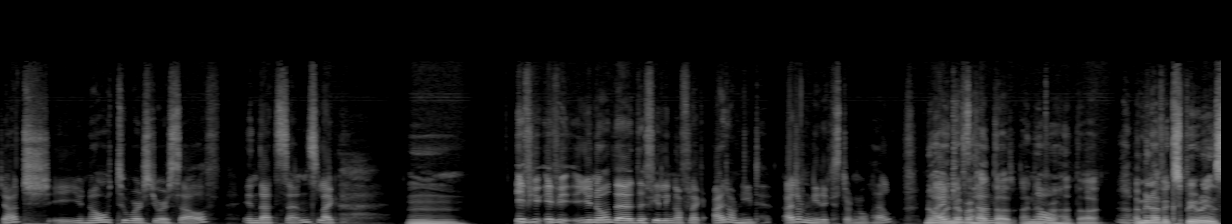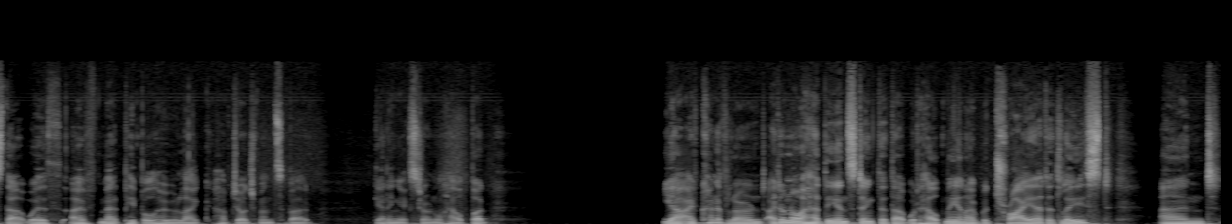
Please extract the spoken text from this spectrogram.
judge. You know, towards yourself in that sense. Like mm, if you if you you know the the feeling of like I don't need I don't need external help. No, I I, never had that. I never no. had that. Mm. I mean, I've experienced that with. I've met people who like have judgments about getting external help, but yeah, I've kind of learned. I don't know. I had the instinct that that would help me, and I would try it at least. And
